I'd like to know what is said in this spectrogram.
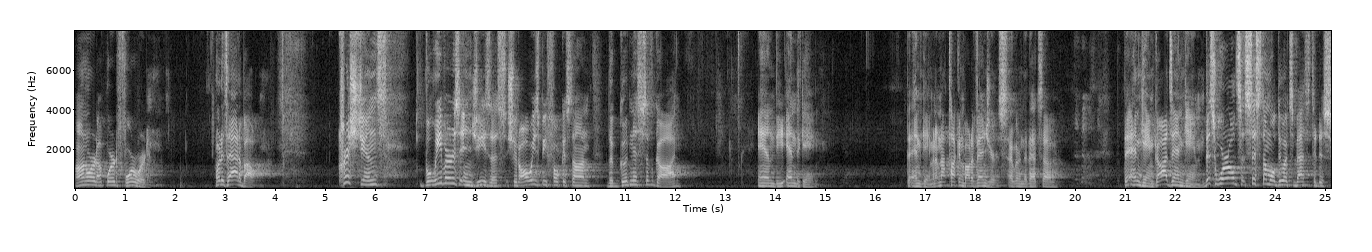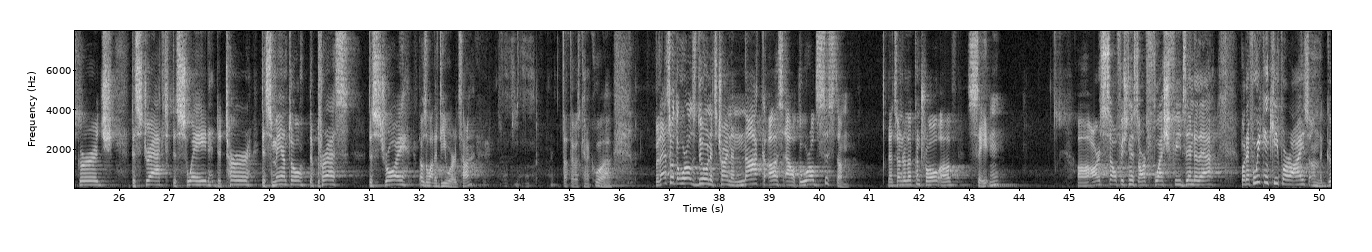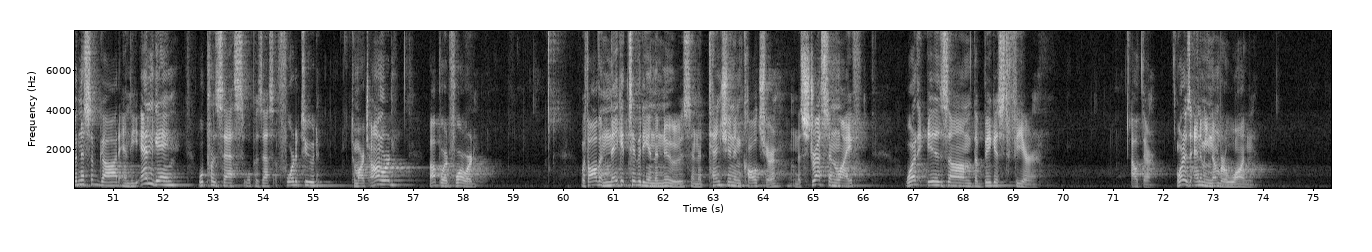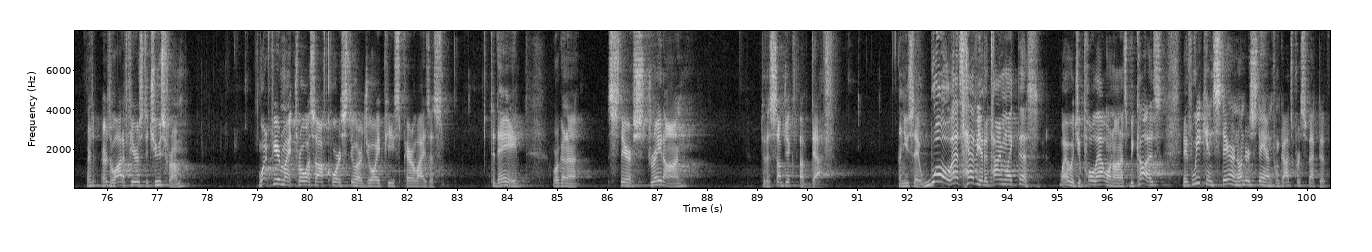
Onward, upward, forward. What is that about? Christians, believers in Jesus, should always be focused on the goodness of God and the end game. The end game. And I'm not talking about Avengers. I learned that that's uh, the end game, God's end game. This world's system will do its best to discourage, distract, dissuade, deter, dismantle, depress, destroy. That was a lot of D words, huh? I thought that was kind of cool. But that's what the world's doing. It's trying to knock us out, the world's system that's under the control of Satan. Uh, our selfishness, our flesh feeds into that. But if we can keep our eyes on the goodness of God and the end game, we'll possess, we'll possess a fortitude to march onward, upward, forward. With all the negativity in the news and the tension in culture and the stress in life, what is um, the biggest fear out there? What is enemy number one? There's, there's a lot of fears to choose from. What fear might throw us off course, steal our joy, peace, paralyze us? Today, we're going to stare straight on to the subject of death. And you say, Whoa, that's heavy at a time like this. Why would you pull that one on us? Because if we can stare and understand from God's perspective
